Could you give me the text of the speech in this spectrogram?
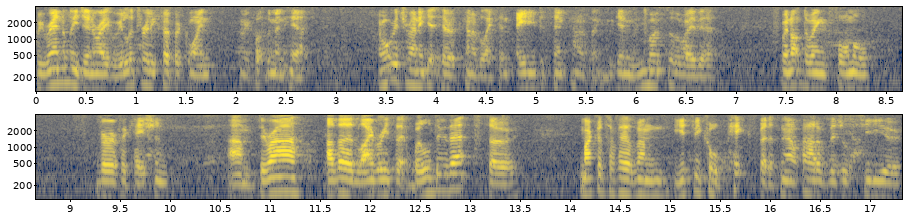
We randomly generate, we literally flip a coin, and we put them in here. And what we're trying to get here is kind of like an 80% kind of thing. We're getting most of the way there. We're not doing formal verification um, there are other libraries that will do that. So Microsoft has one, used to be called Pex, but it's now part of Visual Studio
